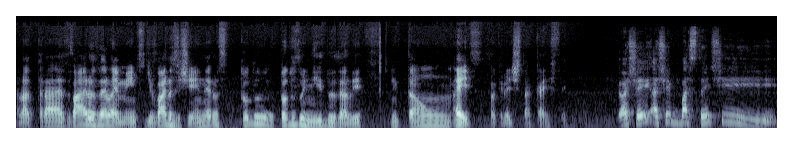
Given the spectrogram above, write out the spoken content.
ela traz vários elementos de vários gêneros, tudo, todos unidos ali. Então, é isso, só queria destacar isso aí. Eu achei, achei bastante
